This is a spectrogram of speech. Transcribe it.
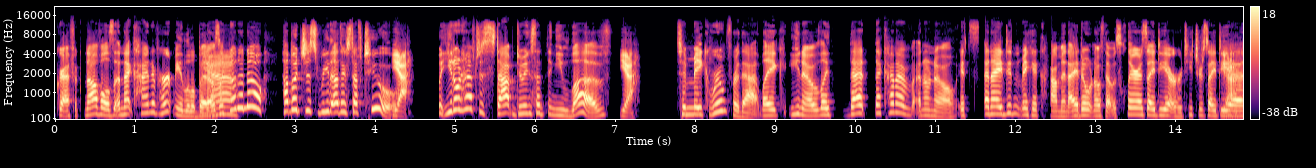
graphic novels," and that kind of hurt me a little bit. I was like, "No, no, no. How about just read other stuff too?" Yeah. But you don't have to stop doing something you love Yeah. to make room for that. Like, you know, like that that kind of I don't know. It's and I didn't make a comment. I don't know if that was Clara's idea or her teacher's idea. Yeah.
